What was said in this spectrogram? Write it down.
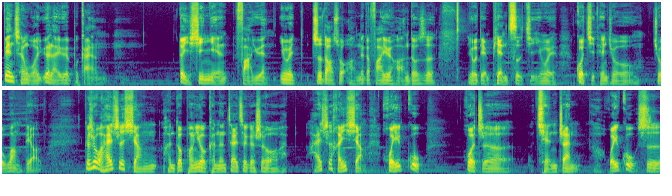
变成我越来越不敢对新年发愿，因为知道说啊，那个发愿好像都是有点骗自己，因为过几天就就忘掉了。可是我还是想，很多朋友可能在这个时候还还是很想回顾。或者前瞻啊，回顾是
